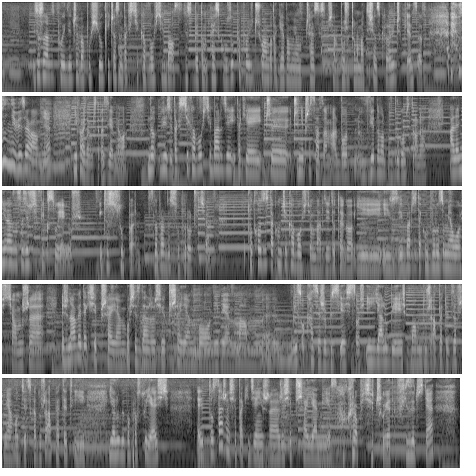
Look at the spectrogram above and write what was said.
I to są nawet pojedyncze chyba posiłki, czasem tak z ciekawości. Chyba ostatnio sobie tą tajską zupę policzyłam, bo tak jadłam ją często. Myślałam, Boże, czy ona ma 1000 kalorii czy 500? nie wiedziałam, nie? Nie pamiętam już teraz, ile miała. No wiecie, tak z ciekawości bardziej i takiej, czy, czy nie przesadzam, albo w jedną, albo w drugą stronę. Ale nie na zasadzie, że się fiksuję już. I to jest super. To jest naprawdę super uczucie podchodzę z taką ciekawością bardziej do tego i, i z bardziej taką wyrozumiałością, że, że nawet jak się przejem, bo się zdarza się przejem, bo nie wiem, mam, y, jest okazja, żeby zjeść coś i ja lubię jeść, bo mam duży apetyt, zawsze miałam od dziecka duży apetyt i ja lubię po prostu jeść y, to zdarza się taki dzień, że, że się przejem i jestem okropnie się czuję tak fizycznie,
